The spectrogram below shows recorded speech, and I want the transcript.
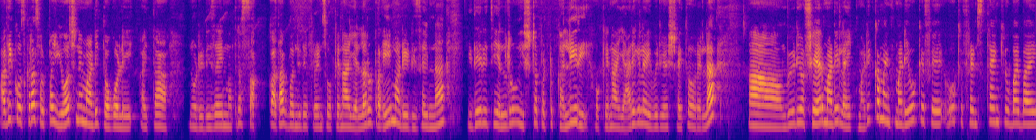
ಅದಕ್ಕೋಸ್ಕರ ಸ್ವಲ್ಪ ಯೋಚನೆ ಮಾಡಿ ತೊಗೊಳ್ಳಿ, ಆಯಿತಾ? ನೋಡಿ, ಡಿಸೈನ್ ಮಾತ್ರ ಸಕ್ಕತ್ತಾಗಿ ಬಂದಿದೆ ಫ್ರೆಂಡ್ಸ್ ಓಕೆನಾ? ಎಲ್ಲರೂ ಟ್ರೈ ಮಾಡಿ ಡಿಸೈನ್ನ ಇದೇ ರೀತಿ ಎಲ್ಲರೂ ಇಷ್ಟಪಟ್ಟು ಕಲೀರಿ, ಓಕೆನಾ? ಯಾರಿಗೆಲ್ಲ ಈ ವಿಡಿಯೋ ಇಷ್ಟ ಆಯಿತು ಅವರೆಲ್ಲ ವಿಡಿಯೋ ಶೇರ್ ಮಾಡಿ ಲೈಕ್ ಮಾಡಿ ಕಮೆಂಟ್ ಮಾಡಿ. ಓಕೆ ಫೇ okay friends thank you bye bye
